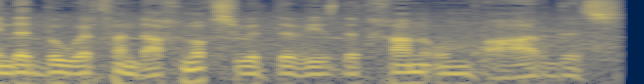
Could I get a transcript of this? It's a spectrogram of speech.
en dit behoort vandag nog so te wees dit gaan om waardes.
